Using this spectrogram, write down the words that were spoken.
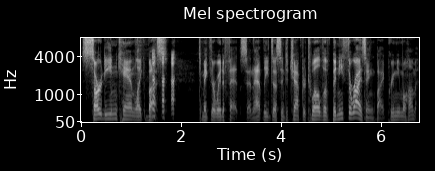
sardine can like bus to make their way to Fez. And that leads us into chapter 12 of Beneath the Rising by Premee Mohamed.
